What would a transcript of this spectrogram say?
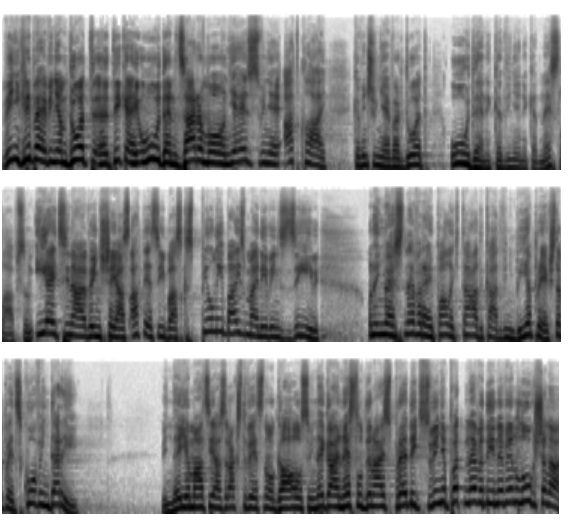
Viņa gribēja viņam dot uh, tikai ūdeni, dzeramo, un Jēzus viņai atklāja, ka viņš viņai var dot ūdeni, kad viņai nekad neslāps. Un ieaicināja viņu šajās attiecībās, kas pilnībā izmainīja viņas dzīvi. Un viņa vairs nevarēja palikt tāda, kāda viņa bija iepriekš. Tāpēc ko viņa darīja? Viņa neiemācījās raksturvietas no galvas, viņa negāja nesludināja sprediķus, viņa pat nevadīja nevienu lūgšanā,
